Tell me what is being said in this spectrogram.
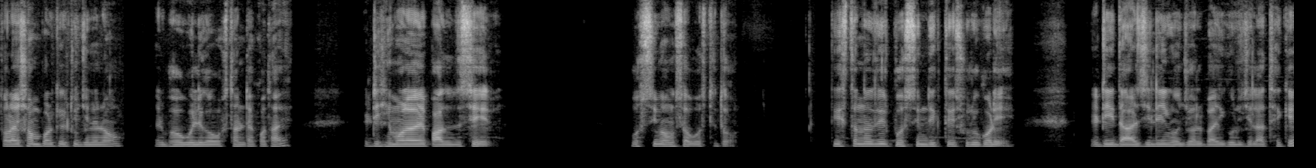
তরাই সম্পর্কে একটু জেনে নাও, এর ভৌগোলিক অবস্থানটা কোথায়? এটি হিমালয়ের পাদদেশের পশ্চিম অংশে অবস্থিত। তিস্তা নদীর পশ্চিম দিক থেকে শুরু করে এটি দার্জিলিং ও জলপাইগুড়ি জেলা থেকে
